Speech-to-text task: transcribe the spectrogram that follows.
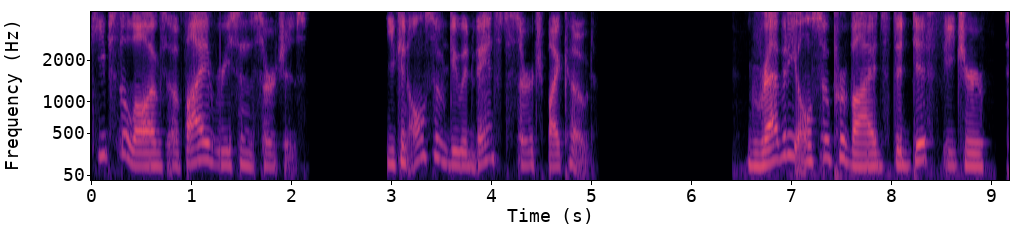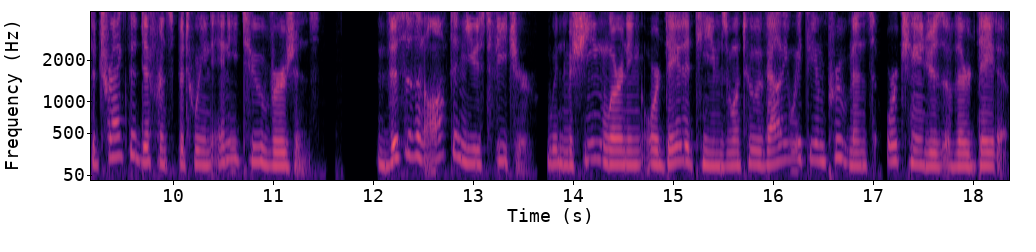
keeps the logs of five recent searches. You can also do advanced search by code. Graviti also provides the diff feature to track the difference between any two versions. This is an often used feature when machine learning or data teams want to evaluate the improvements or changes of their data.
